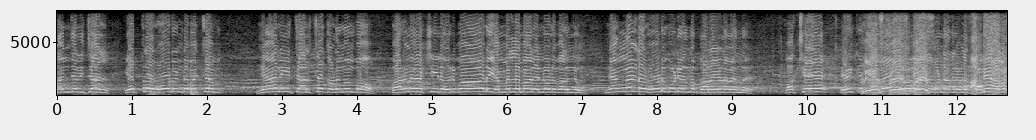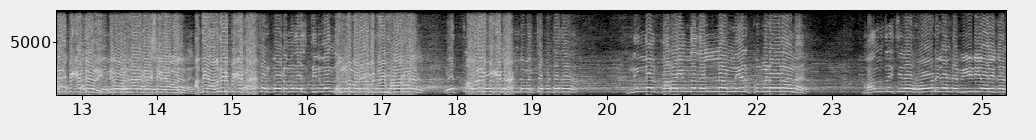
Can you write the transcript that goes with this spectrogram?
സഞ്ചരിച്ചാൽ എത്ര റോഡുണ്ട് മെച്ചം? ഞാൻ ഈ ചർച്ച തുടങ്ങുമ്പോൾ ഭരണകക്ഷിയിലെ ഒരുപാട് എം എൽ എമാർ എന്നോട് പറഞ്ഞു ഞങ്ങളുടെ റോഡ് കൂടി ഒന്ന് പറയണമെന്ന്. പക്ഷേ എനിക്ക്. കാസർഗോഡ് മുതൽ തിരുവനന്തപുരം മെച്ചപ്പെട്ടത്? നിങ്ങൾ പറയുന്നതെല്ലാം നീർക്കുമിളകളാണ്. മന്ത്രി ചില റോഡുകളുടെ വീഡിയോകൾ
